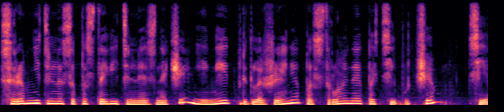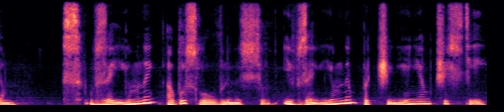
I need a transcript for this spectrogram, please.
Сравнительно-сопоставительное значение имеет предложение, построенное по типу «чем», «тем», с взаимной обусловленностью и взаимным подчинением частей.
